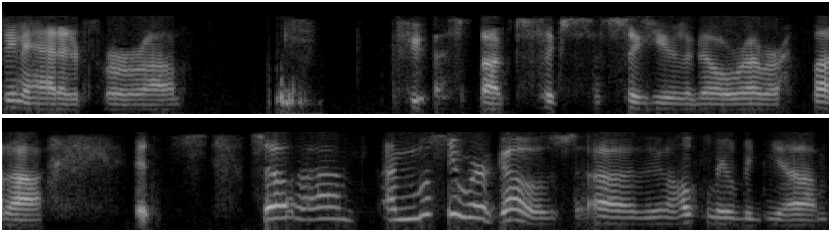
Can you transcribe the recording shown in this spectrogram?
Cena had it for uh, few, about six six years ago or whatever. But uh, it's so um, I mean we'll see where it goes. Uh, you know, hopefully it'll be um,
